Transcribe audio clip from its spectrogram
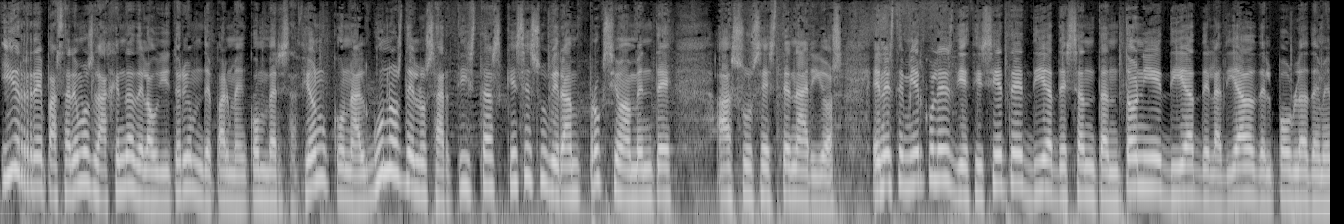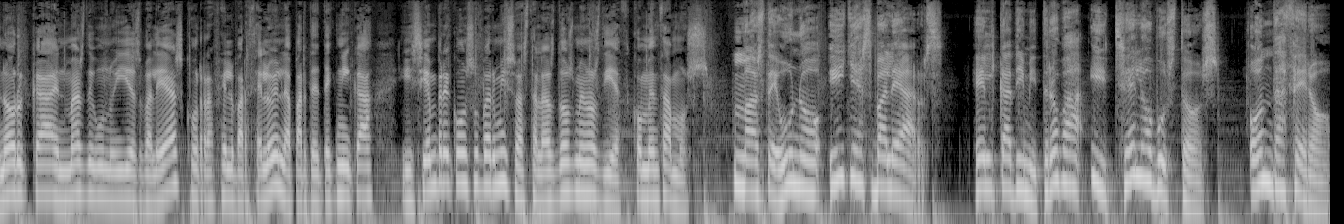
y repasaremos la agenda del Auditorium de Palma en conversación con algunos de los artistas que se subirán próximamente a sus escenarios. En este miércoles 17, día de Sant Antoni, día de la Diada del Pueblo de Menorca, en más de uno Illes Baleas, con Rafael Barceló en la parte técnica y siempre con su permiso hasta las 2 menos 10. Comenzamos. Más de uno Illes Balears. El Cadimitrova i Chelo Bustos. Onda Cero.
